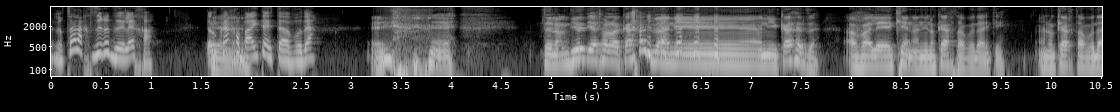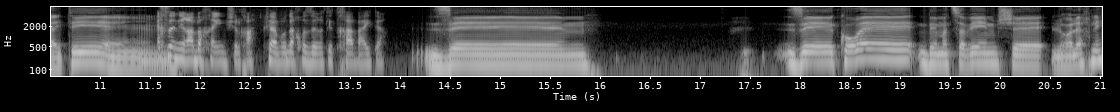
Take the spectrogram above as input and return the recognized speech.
אני רוצה להחזיר את זה אליך. אתה לוקח אה. הביתה את העבודה? תלמדי אותי איך לא לקחת ואני אני אקח את זה אבל אה, כן אני לוקח את העבודה איתי. אני לוקח את העבודה איתי. אה, איך זה נראה בחיים שלך כשהעבודה חוזרת איתך הביתה? זה זה קורה במצבים שלא הולך לי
